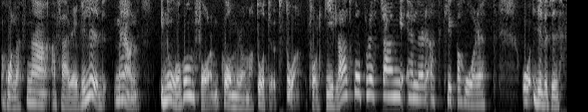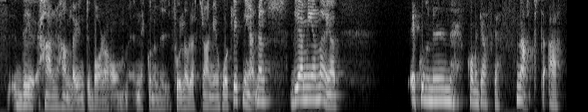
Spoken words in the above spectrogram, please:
hålla sina affärer vid liv. Men i någon form kommer de att återuppstå. Folk gillar att gå på restaurang eller att klippa håret. Och givetvis, det här handlar ju inte bara om en ekonomi full av restauranger och hårklippningar. Men det jag menar är att ekonomin kommer ganska snabbt att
